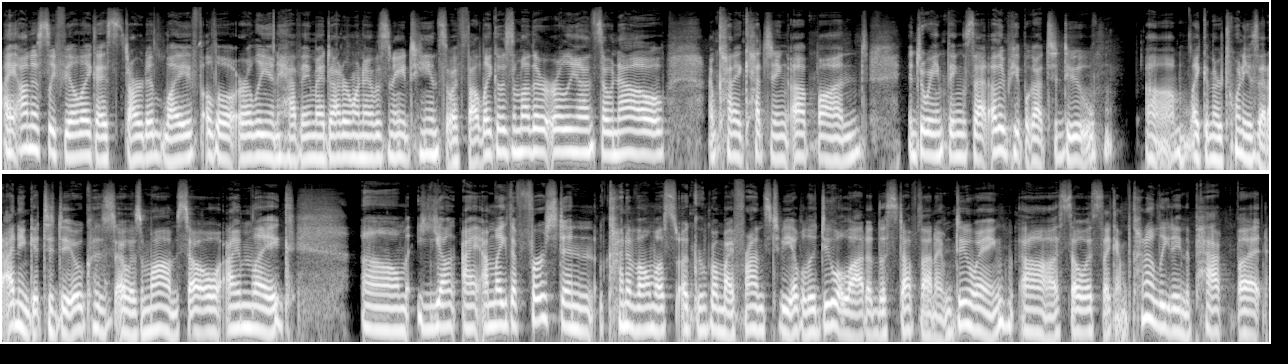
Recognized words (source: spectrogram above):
I honestly feel like I started life a little early in having my daughter when I was 18. So I felt like I was a mother early on. So now I'm kind of catching up on enjoying things that other people got to do, um, like in their 20s that I didn't get to do because I was a mom. So I'm like, um, young. I, am like the first in kind of almost a group of my friends to be able to do a lot of the stuff that I'm doing. Uh, so it's like I'm kind of leading the pack, but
